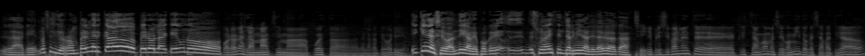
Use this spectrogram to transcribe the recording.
la que, no sé si rompe el mercado, pero la que uno... Por ahora es la máxima apuesta de la categoría. ¿Y quiénes se van? Dígame, porque eh, es una lista interminable, la veo de acá. Sí. Y principalmente eh, Cristian Gómez, el Gomito, que se ha retirado.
